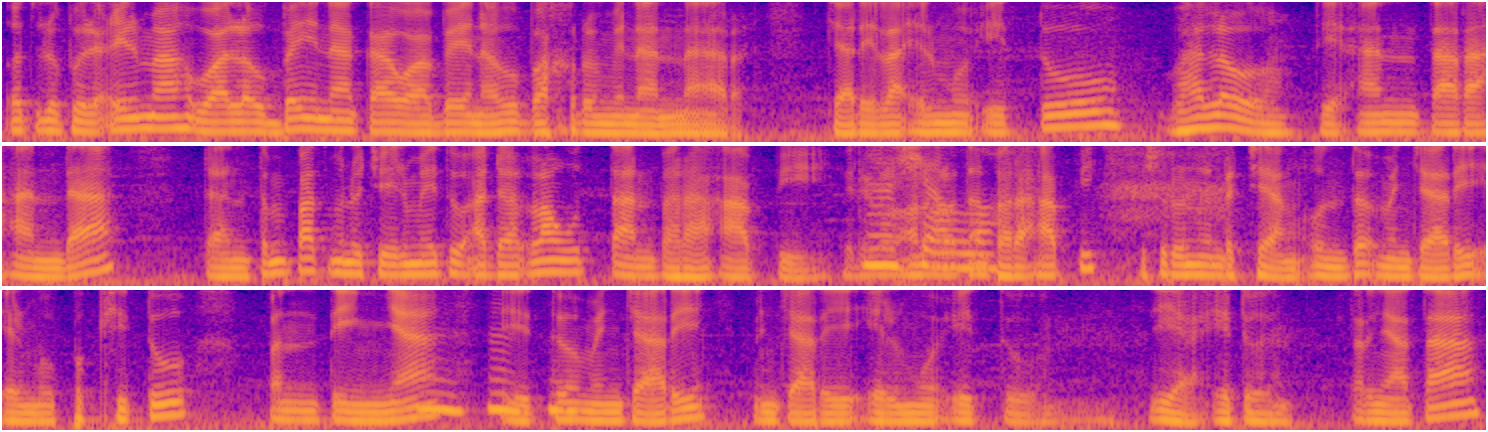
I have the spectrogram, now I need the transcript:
utlubul ilmah walau bainaka wa bainahu minan nar. Carilah ilmu itu walau di antara Anda dan tempat menuju ilmu itu ada lautan bara api. Jadi kalau ada lautan bara api disuruh nerjang untuk mencari ilmu. Begitu pentingnya hmm, hmm, itu hmm. mencari mencari ilmu itu. Ya, itu. Ternyata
